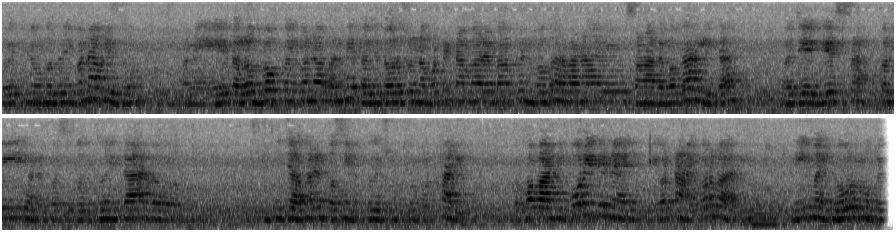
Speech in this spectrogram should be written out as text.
તો એટલું બધું બનાવી લીધું. અને એ તો લગભગ કંઈ બનાવવાનું નહીં તો અર્જુનના બટેટા મારે બાફીને વઘારવાના સણા તો વઘાર લીધા. હજી ગેસ સાફ કરી અને પછી બધું તાર પૂજા કરે ને પછી એને કહીશું છું ખાલી. તો હવાની પોરી દઈને અટાણે કરવાની. ને એમાંય ઢોરનું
